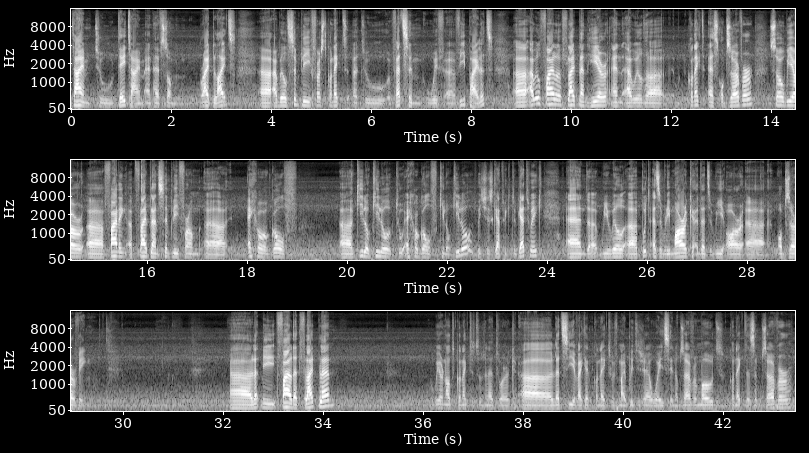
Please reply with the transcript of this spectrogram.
time to daytime and have some bright lights uh, I will simply first connect uh, to VATSIM with uh, vPilot. Uh, I will file a flight plan here and I will connect as observer. So we are uh, filing a flight plan simply from uh, Echo Golf uh, Kilo Kilo to Echo Golf Kilo Kilo, which is Gatwick to Gatwick. And uh, we will uh, put as a remark that we are uh, observing. let me file that flight plan we are not connected to the network. Uh, let's see if I can connect with my British Airways in observer mode. Connect as observer.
